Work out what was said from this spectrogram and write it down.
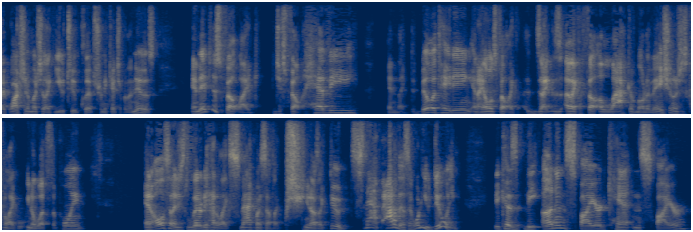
like watching a bunch of like YouTube clips trying to catch up on the news. And it just felt like just felt heavy and like debilitating. And I almost felt like, like, like I felt a lack of motivation. I was just kind of like, you know, what's the point? And all of a sudden I just literally had to like smack myself, like, you know, I was like, dude, snap out of this. Like, what are you doing? Because the uninspired can't inspire.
